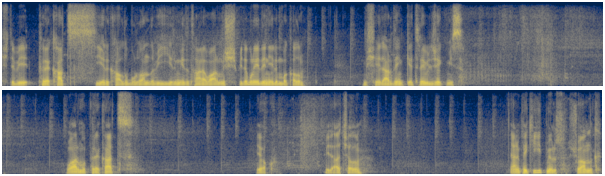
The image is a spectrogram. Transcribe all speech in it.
İşte bir prekart yeri kaldı. Buradan da bir 27 tane varmış. Bir de burayı deneyelim bakalım. Bir şeyler denk getirebilecek miyiz? Var mı prekart? Yok. Bir daha açalım. Yani pek iyi gitmiyoruz şu anlık.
